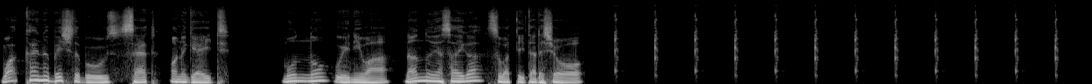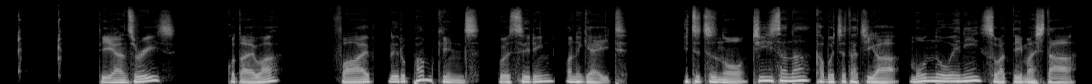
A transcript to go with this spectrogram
What kind of vegetables sat on a gate? 門の上には何の野菜が座っていたでしょう The answer is 答えは Five little pumpkins were sitting on a gate 5つの小さなかぼちゃたちが門の上に座っていました。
